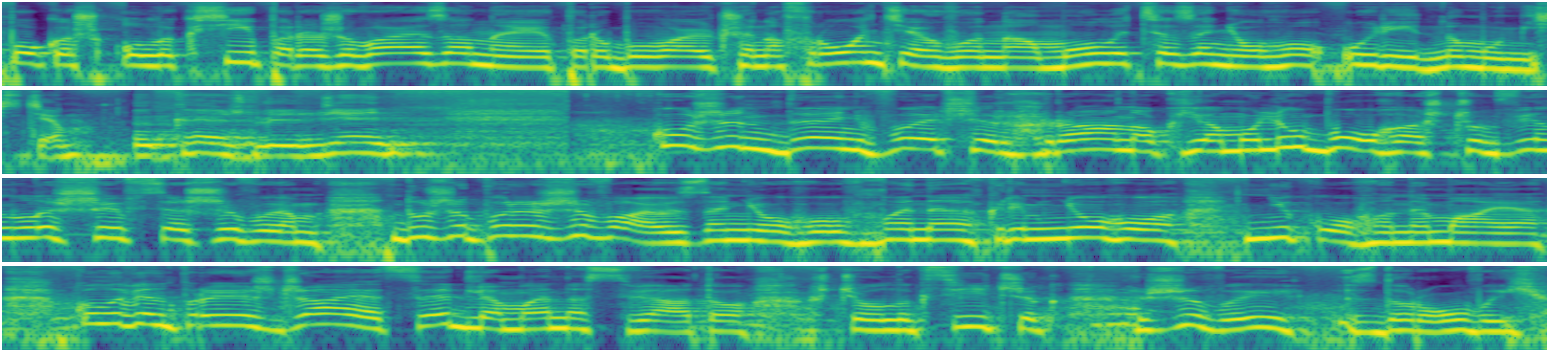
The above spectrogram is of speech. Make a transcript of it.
Поки ж Олексій переживає за неї, перебуваючи на фронті, вона молиться за нього у рідному місті. Каждый день Кожен день, вечір, ранок я молю Бога, щоб він лишився живим. Дуже переживаю за нього. В мене крім нього нікого немає. Коли він приїжджає, це для мене свято. Що Олексійчик живий, здоровий.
